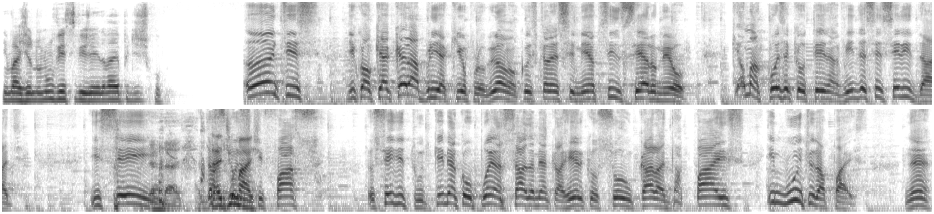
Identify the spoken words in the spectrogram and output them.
imagino, não vi esse vídeo ainda, vai pedir desculpa. Antes de qualquer. Quero abrir aqui o programa com um esclarecimento sincero meu. Que é uma coisa que eu tenho na vida, é sinceridade e sei Verdade. das é coisas demais. que faço. Eu sei de tudo. Quem me acompanha sabe da minha carreira que eu sou um cara da paz e muito da paz. Né?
